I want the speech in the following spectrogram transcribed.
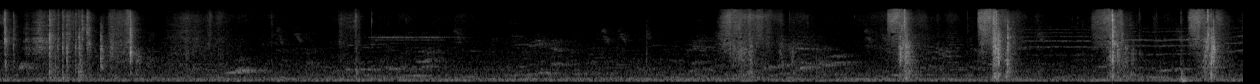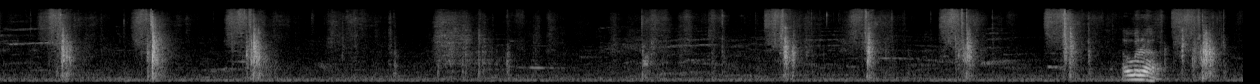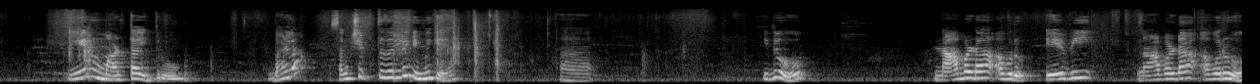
ಮಾಡ್ತಾ ಇದ್ರು. ಬಹಳ ಸಂಕ್ಷಿಪ್ತದಲ್ಲಿ ನಿಮಗೆ ಇದು ನಾವಡ ಅವರು, ಎ ವಿ ನಾವಡ ಅವರು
